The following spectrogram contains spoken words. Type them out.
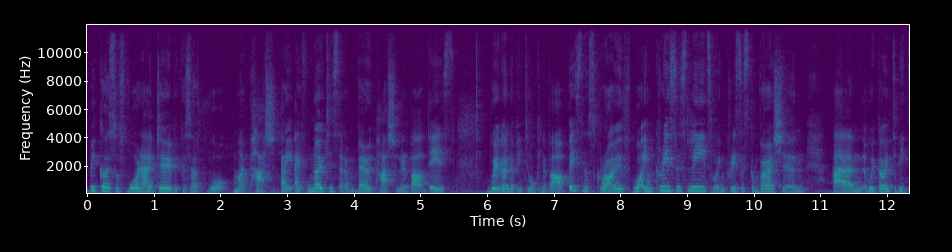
because of what I do, because of what my passion, I, I've noticed that I'm very passionate about this. We're going to be talking about business growth, what increases leads, what increases conversion. Um, we're going to be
